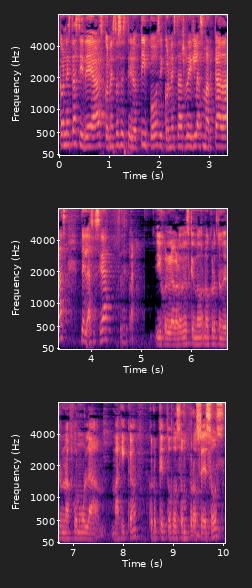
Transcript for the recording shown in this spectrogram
con estas ideas, con estos estereotipos y con estas reglas marcadas de la sociedad. Entonces, bueno. Híjole, la verdad es que no, no creo tener una fórmula mágica. Creo que todos son procesos,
